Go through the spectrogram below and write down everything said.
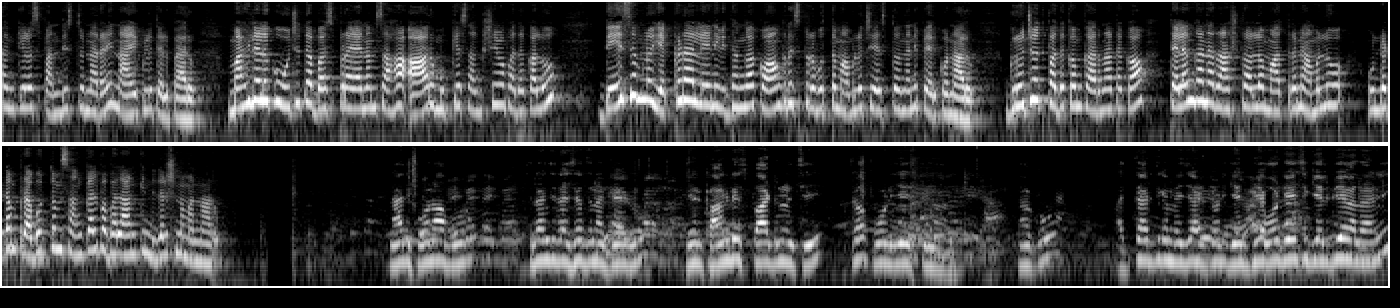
సంఖ్యలో స్పందిస్తున్నారని నాయకులు తెలిపారు. మహిళలకు ఉచిత బస్ ప్రయాణం సహా ఆరు ముఖ్య సంక్షేమ పథకాలు దేశంలో ఎక్కడా లేని విధంగా కాంగ్రెస్ ప్రభుత్వం అమలు చేస్తోందని పేర్కొన్నారు. గృహజ్యోత్ పథకం కర్ణాటక తెలంగాణ రాష్ట్రాల్లో మాత్రమే అమలు ఉండటం ప్రభుత్వం సంకల్ప బలానికి నిదర్శనమన్నారు. నాది కోనాపూర్. చిరంజీవి దశరథ్ నా పేరు. నేను కాంగ్రెస్ పార్టీ నుంచి పోటీ చేస్తున్నాను. నాకు అత్యధిక మెజారిటీతో గెలిపి ఓటు వేసి గెలిపేయాలని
